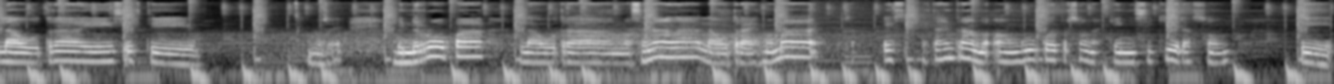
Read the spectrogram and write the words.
la otra es, este, no sé, vende ropa, la otra no hace nada, la otra es mamá. es, estás entrando a un grupo de personas que ni siquiera son eh,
